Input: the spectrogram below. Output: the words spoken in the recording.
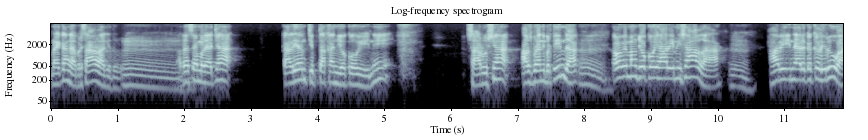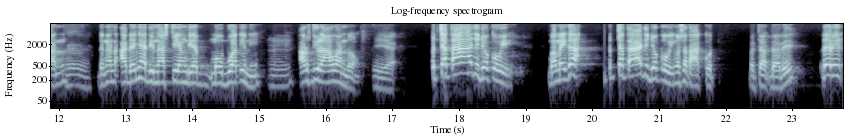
mereka nggak bersalah gitu. Hmm. Karena saya melihatnya kalian ciptakan Jokowi ini seharusnya harus berani bertindak. Hmm. Kalau memang Jokowi hari ini salah, Hmm. hari ini ada kekeliruan Hmm. dengan adanya dinasti yang dia mau buat ini Hmm. harus dilawan dong. Iya. Pecat aja Jokowi. Mbak Mega, pecat aja Jokowi, nggak usah takut. Pecat dari Dari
